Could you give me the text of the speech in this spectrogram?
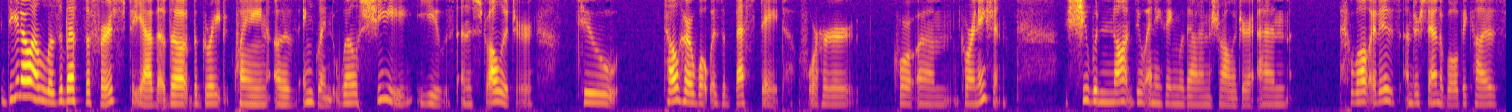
do you know Elizabeth the First? Yeah, the, the, the great queen of England. Well, she used an astrologer to tell her what was the best date for her cor- um, coronation. She would not do anything without an astrologer, and well, it is understandable because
